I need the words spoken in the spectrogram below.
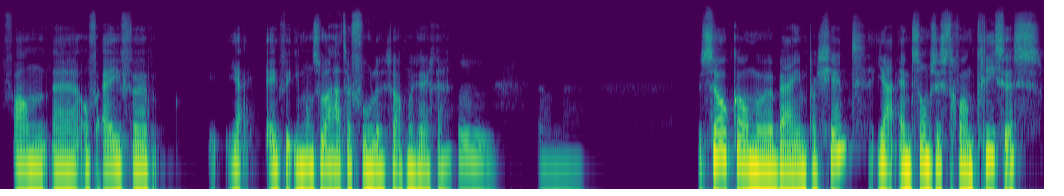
van, uh, of even, ja, even iemands water voelen, zou ik maar zeggen. Mm. Dan, uh, dus zo komen we bij een patiënt. Ja, en soms is het gewoon crisis.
